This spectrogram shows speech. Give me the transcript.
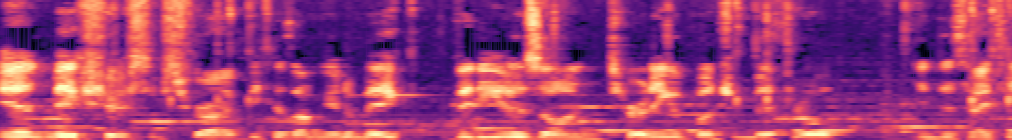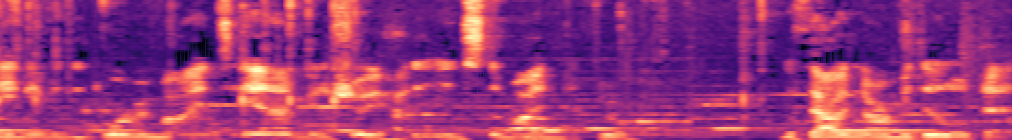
And make sure to subscribe because I'm gonna make videos on turning a bunch of mithril into titanium in the dwarven mines, and I'm gonna show you how to insta mine mithril without an armadillo pet.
